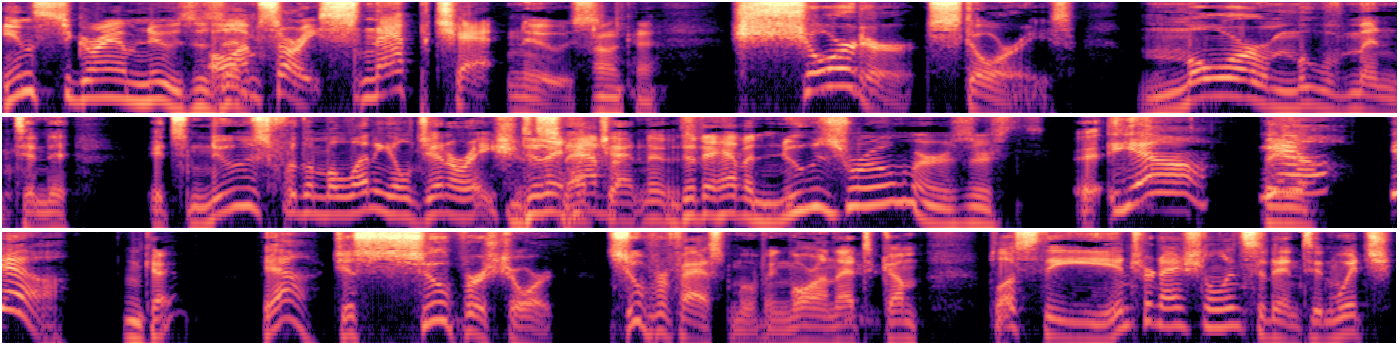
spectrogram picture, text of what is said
Instagram news is oh, I'm sorry, Snapchat news. okay. Shorter stories, more movement, and it's news for the millennial generation. Do they Snapchat have news. Do they have a newsroom or is there? Uh, yeah, yeah, yeah, Okay. yeah. Just super short, super fast moving. More on that to come. Plus the international incident in which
